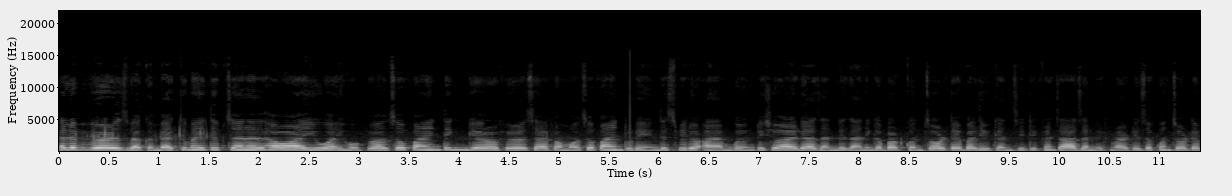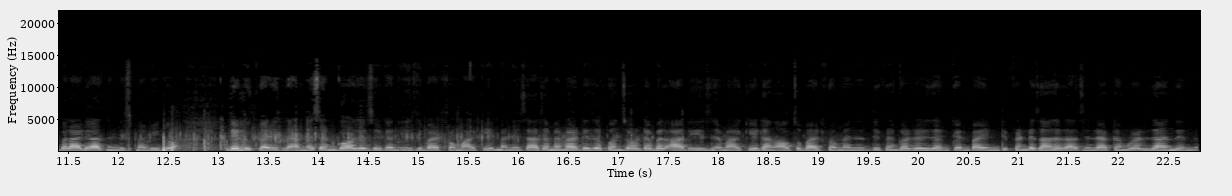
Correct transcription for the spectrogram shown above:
Hello viewers, welcome back to my YouTube channel. How are you? I hope you're also fine. Taking care of yourself. I'm also fine. Today in this video, I am going to show ideas and designing about console table. You can see different sizes and different varieties of console table ideas in this my video. They look very glamorous and gorgeous. You can easily buy it from market. Many sizes and varieties of console table are easily market and also buy it from many different countries. And you can buy in different designs, as in rectangular designs, in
